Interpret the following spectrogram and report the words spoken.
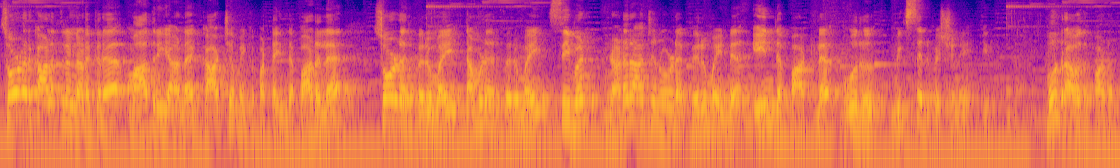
சோழர் காலத்துல நடக்கிற மாதிரியான காட்சி அமைக்கப்பட்ட இந்த பாடல சோழர் பெருமை தமிழர் பெருமை சிவன் நடராஜனோட பெருமைன்னு இந்த பாட்டுல ஒரு மிக்சட் வெஷனே இருக்கும் மூன்றாவது பாடல்.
